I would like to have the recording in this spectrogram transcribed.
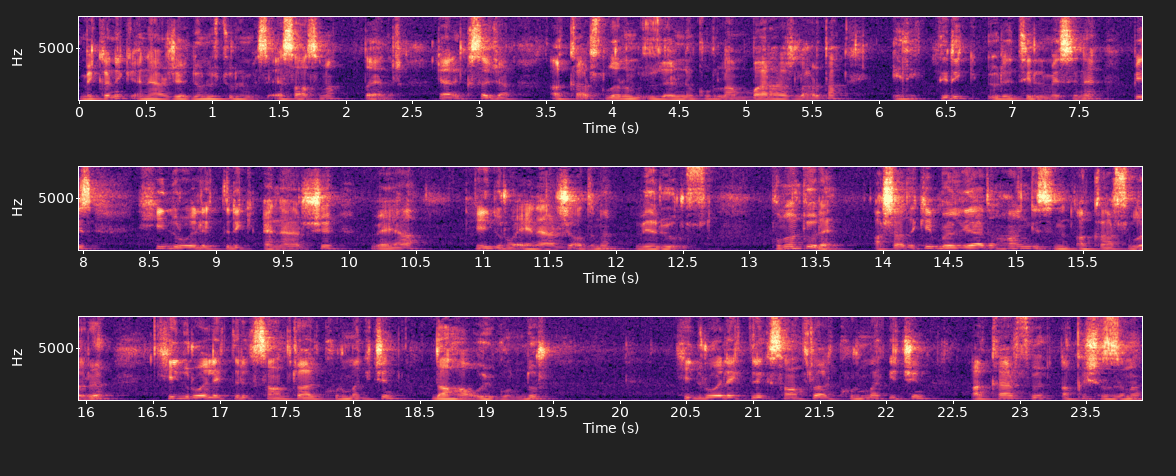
mekanik enerjiye dönüştürülmesi esasına dayanır. Yani kısaca akarsularımız üzerine kurulan barajlardan elektrik üretilmesine biz hidroelektrik enerji veya hidroenerji adını veriyoruz. Buna göre aşağıdaki bölgelerden hangisinin akarsuları hidroelektrik santral kurmak için daha uygundur? Hidroelektrik santral kurmak için akarsuyun akış hızının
